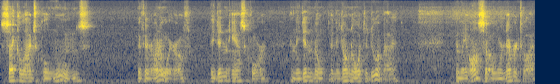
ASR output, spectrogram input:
psychological wounds that they're unaware of they didn't ask for, and they didn't know, and they don't know what to do about it. And they also were never taught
